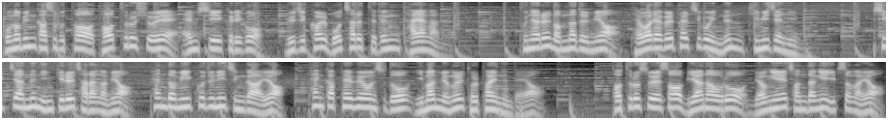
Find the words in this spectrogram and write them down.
본업인 가수부터 더 트루쇼의 MC 그리고 뮤지컬 모차르트 등 다양한 분야를 넘나들며 대활약을 펼치고 있는 김희재님. 식지 않는 인기를 자랑하며 팬덤이 꾸준히 증가하여 팬카페 회원수도 2만 명을 돌파했는데요. 더트로스에서 미아나오로 명예의 전당에 입성하여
